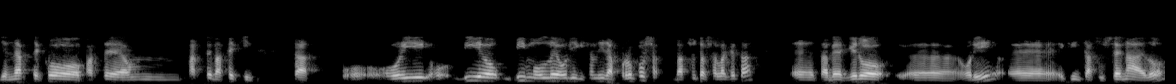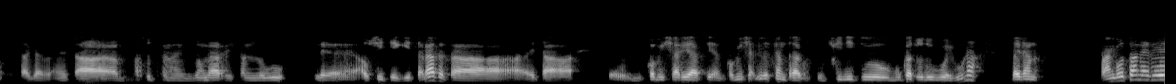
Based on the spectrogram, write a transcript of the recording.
jendarteko parte, on, parte batekin. Eta hori, bi, bi molde horiek izan dira proposa, batzuta salaketa, e, eta behar gero e, hori, e, ekintza zuzena edo, eta, eta batzutan egon behar izan dugu hausitik gitarat, eta, eta komisaria, komisario zentra finitu bukatu dugu eguna, baina frangotan ere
